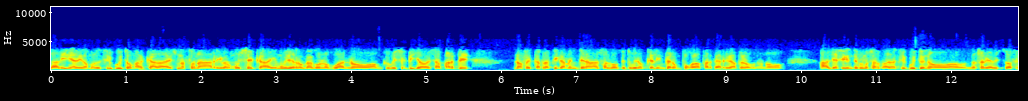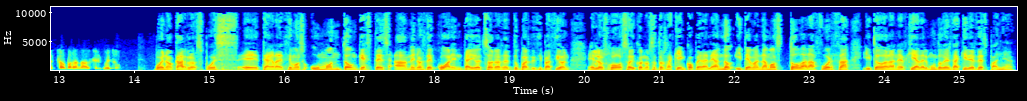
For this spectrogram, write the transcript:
la línea digamos del circuito marcada es una zona arriba muy seca y muy de roca con lo cual no aunque hubiese pillado esa parte no afecta prácticamente nada salvo que tuvieron que limpiar un poco la parte de arriba pero bueno no al día siguiente fuimos a rodar el circuito y no, no se había visto afectado para nada el circuito bueno, Carlos, pues eh, te agradecemos un montón que estés a menos de 48 horas de tu participación en los Juegos hoy con nosotros aquí en Copedaleando y te mandamos toda la fuerza y toda la energía del mundo desde aquí, desde España.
